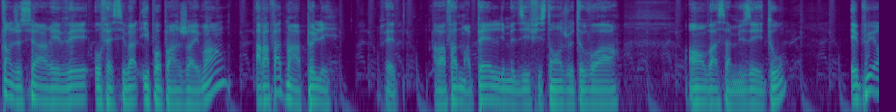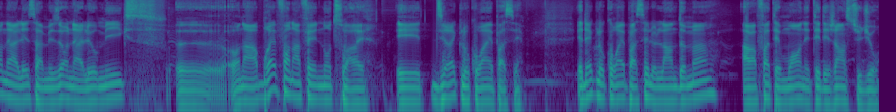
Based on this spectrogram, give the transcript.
quand je suis arrivé au festival hip-hop enjaillement, Arafat m'a appelé. En fait, Arafat m'appelle, il me dit Fiston, je veux te voir, on va s'amuser et tout. Et puis on est allé s'amuser, on est allé au mix, euh, on a, bref, on a fait une autre soirée. Et direct le courant est passé. Et dès que le courant est passé, le lendemain, Arafat et moi, on était déjà en studio.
